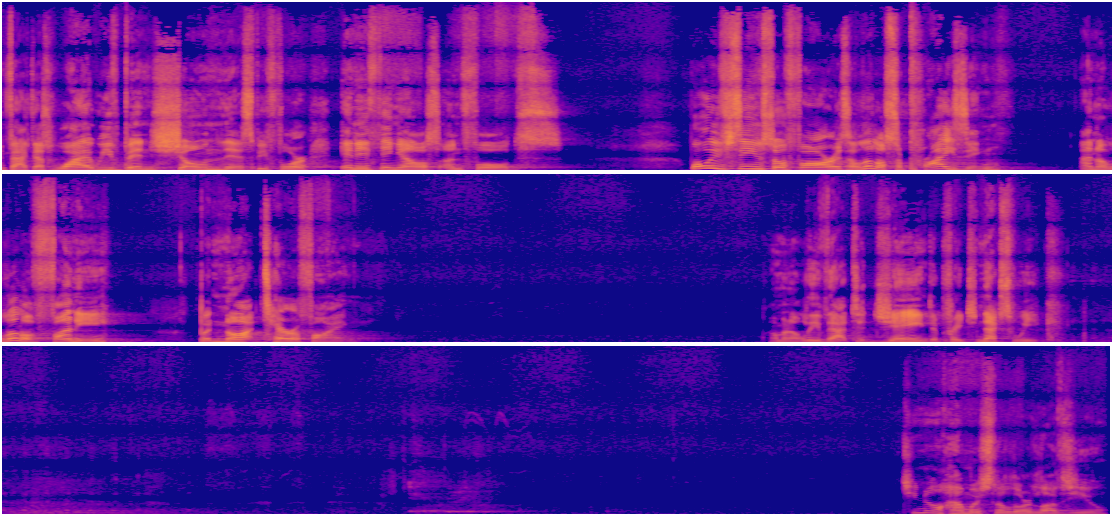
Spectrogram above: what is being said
In fact, that's why we've been shown this before anything else unfolds. What we've seen so far is a little surprising and a little funny, but not terrifying. I'm going to leave that to Jane to preach next week. Do you know how much the Lord loves you?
